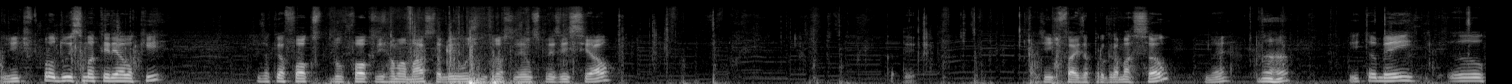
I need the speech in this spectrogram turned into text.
A gente produz esse material aqui. Isso aqui o Fox, do Fox de Hamamatsu também, o último que nós fizemos presencial. Cadê? A gente faz a programação, né? Aham. E também eu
